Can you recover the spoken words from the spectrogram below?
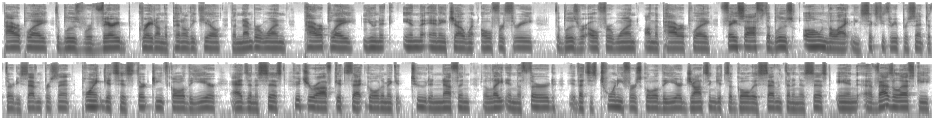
Power play, the Blues were very great on the penalty kill. The number one power play unit in the NHL went 0 for 3. The Blues were 0 for 1 on the power play. Face offs, the Blues own the Lightning 63% to 37%. Point gets his 13th goal of the year, adds an assist. Kucherov gets that goal to make it 2 to nothing late in the third. That's his 21st goal of the year. Johnson gets a goal, his seventh, and an assist. And uh, Vasilevskiy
